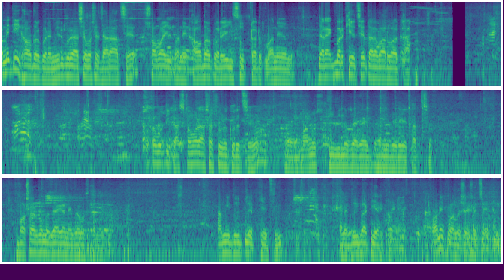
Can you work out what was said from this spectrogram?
অনেকেই খাওয়া দাওয়া করে, মিরপুরের আশেপাশে যারা আছে, সবাই মানে খাওয়া দাওয়া করে, এই স্যুপটার মানে যারা একবার খেয়েছে, তারা বারবার খায়। মোটামুটি কাস্টমার আসা শুরু করেছে মানুষ বিভিন্ন জায়গায় দাঁড়িয়ে দাঁড়িয়ে খাচ্ছে। বসার কোনো জায়গা নেই, ব্যবস্থা নেই। আমি দুই প্লেট খেয়েছি মানে দুই বাটি আর কি। অনেক মানুষ এসেছে এখানে।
